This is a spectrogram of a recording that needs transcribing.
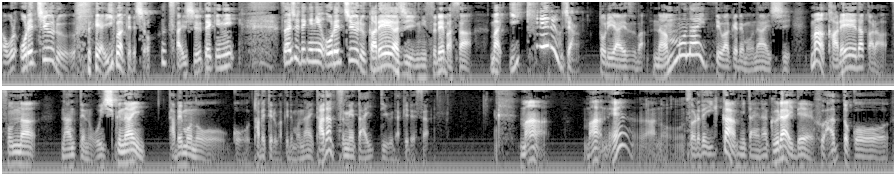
俺、俺チュール？すりゃいいわけでしょ最終的に。最終的に俺チュールカレー味にすればさ、まあ、生きれるじゃん。とりあえずは。なんもないってわけでもないし、まあ、カレーだから、そんな、なんていうの、美味しくない食べ物をこう食べてるわけでもない。ただ冷たいっていうだけでさ。まあ、まあね、あの、それでいいか、みたいなぐらいで、ふわっとこう、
